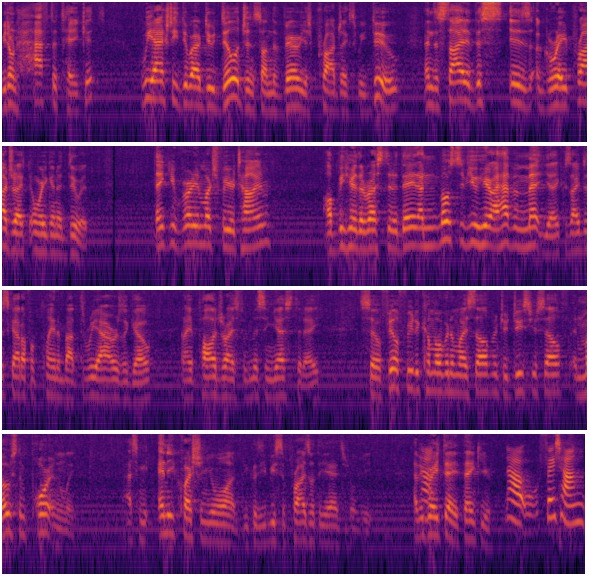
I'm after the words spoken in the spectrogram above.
We don't have to take it. We actually do our due diligence on the various projects we do and decided this is a great project and we're going to do it. Thank you very much for your time. I'll be here the rest of the day. And most of you here I haven't met yet because I just got off a plane about three hours ago. And I apologize for missing yesterday. So feel free to come over to myself, introduce yourself, and most importantly, ask me any question you want because you'd be surprised what the answer will be. Have a great day. Thank you. 那我非常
